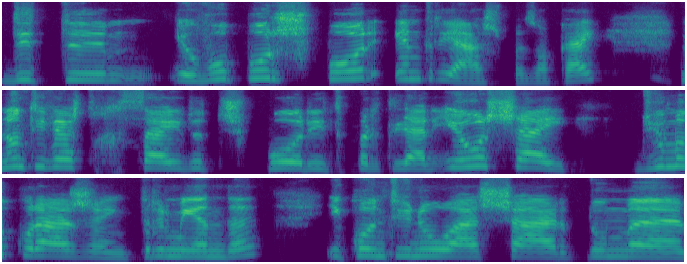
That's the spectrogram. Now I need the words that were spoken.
de te, eu vou pôr expor entre aspas, ok? Não tiveste receio de te expor e de partilhar. Eu achei de uma coragem tremenda e continuo a achar de uma,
